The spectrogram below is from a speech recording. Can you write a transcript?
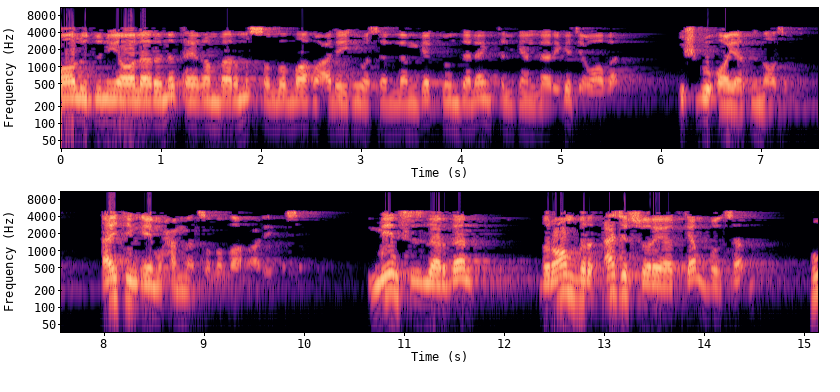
molu dunyolarini payg'ambarimiz sollallohu alayhi vasallamga ko'ndalang qilganlariga javoban ushbu oyatni nozil ayting ey muhammad sollallohu alayhi vasallam men sizlardan biron bir ajr so'rayotgan bo'lsam bu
